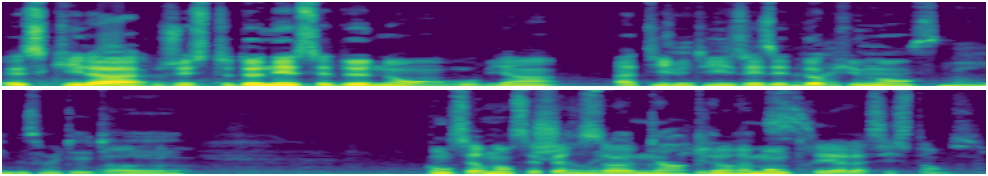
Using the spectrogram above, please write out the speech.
Est-ce qu'il a juste donné ces deux noms ou bien a-t-il utilisé des documents euh, concernant ces personnes qu'il aurait montré à l'assistance?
